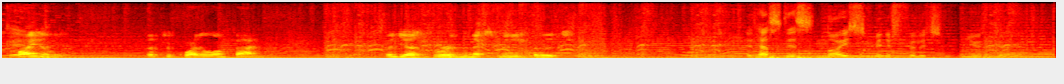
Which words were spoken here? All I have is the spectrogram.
Okay. Finally. That took quite a long time. But yes, we're in the next Minish village. It has this nice Minish Village music again.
